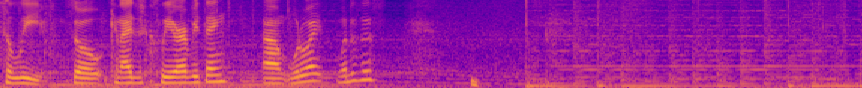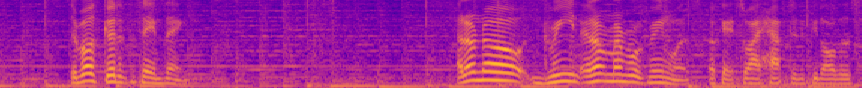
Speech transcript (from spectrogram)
to leave. So can I just clear everything? Um, what do I... What is this? They're both good at the same thing. I don't know green. I don't remember what green was. Okay, so I have to defeat all those.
